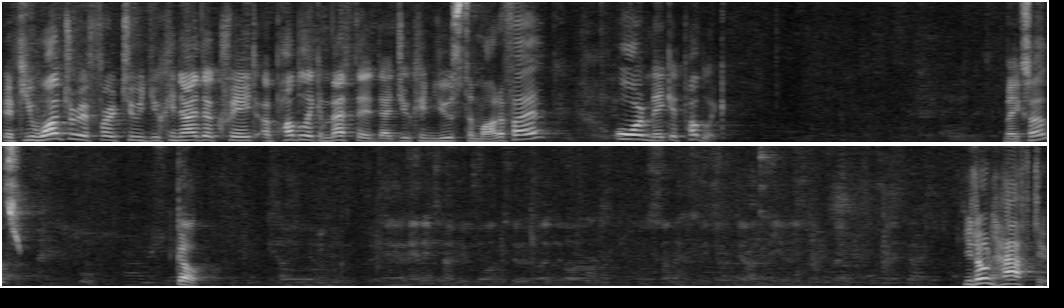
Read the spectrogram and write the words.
If you want to refer to it, you can either create a public method that you can use to modify it, or make it public. Make sense? Go. You don't have to.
